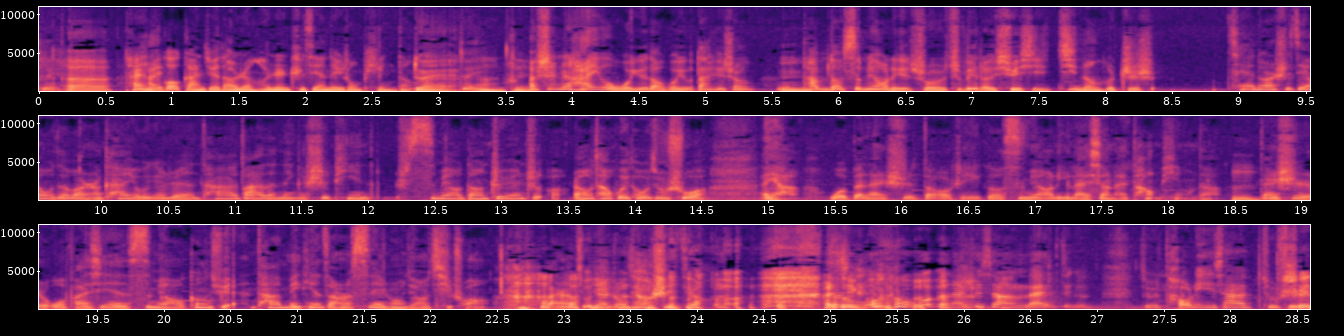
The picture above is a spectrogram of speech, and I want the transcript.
对呃，他也能够感觉到人和人之间的一种平等。，对对，嗯，对啊，，甚至还有我遇到过有大学生，嗯，他们到寺庙里说是为了学习技能和知识，前一段时间我在网上看有一个人他发的那个视频，寺庙当志愿者，然后他回头就说：“哎呀，我本来是到这个寺庙里来想来躺平的，嗯。但是我发现寺庙更卷，他每天早上四点钟就要起床，晚上九点钟就要睡觉。他说我我本来是想来这个就是逃离一下就是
